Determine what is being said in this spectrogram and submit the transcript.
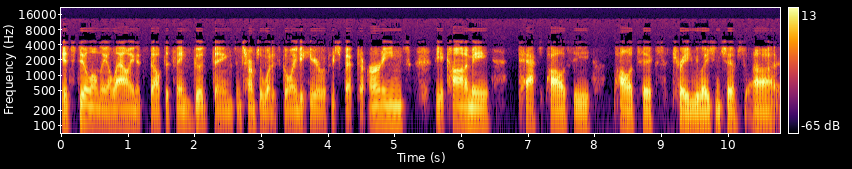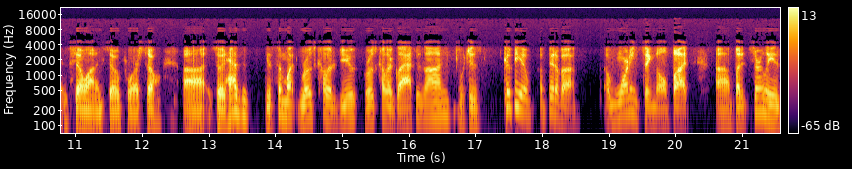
it's still only allowing itself to think good things in terms of what it's going to hear with respect to earnings, the economy, tax policy, politics, trade relationships, uh, so on and so forth. So, uh, so it has a somewhat rose-colored view, rose-colored glasses on, which is could be a, a bit of a, a warning signal, but uh, but it certainly is,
